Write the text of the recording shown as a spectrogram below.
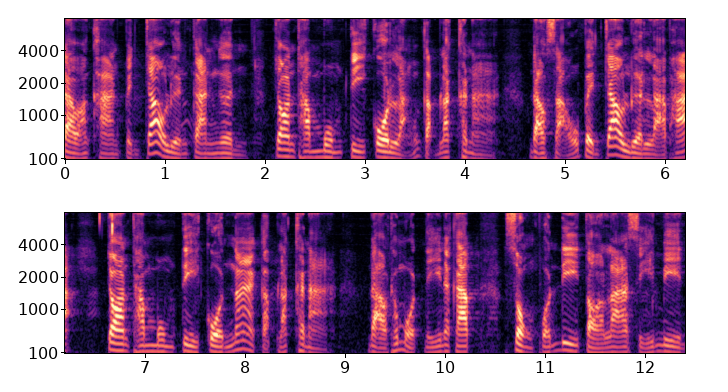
ดาวอังคารเป็นเจ้าเรือนการเงิน จรทำมุมตีโกนหลังกับลัคนา ดาวเสาร์เป็นเจ้าเรือนลาภะจรทำมุมตีโกนหน้ากับลัคนา ดาวทั้งหมดนี้นะครับ ส่งผลดีต่อราศีมีน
